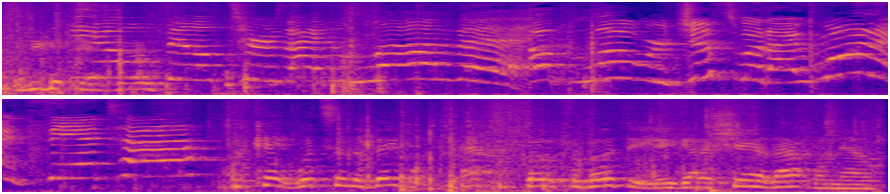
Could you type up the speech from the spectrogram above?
What'd you get, Kid Fuel Joe? filters, I love it! A blower, just what I wanted, Santa! Okay, what's in the big one? That's a boat for both of you. You gotta share that one now.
